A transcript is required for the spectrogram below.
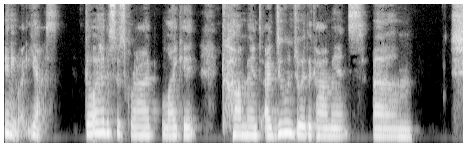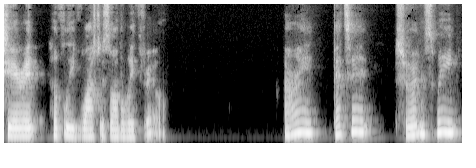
anyway, yes, go ahead and subscribe, like it, comment. I do enjoy the comments. Um, share it. Hopefully, you've watched this all the way through. All right, that's it. Short and sweet.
